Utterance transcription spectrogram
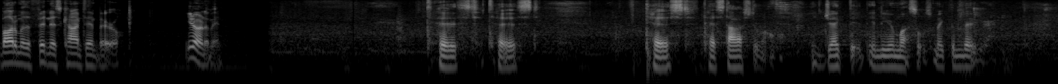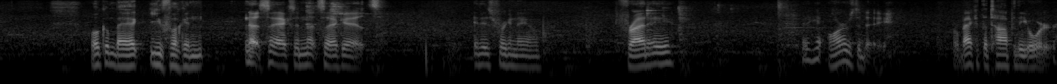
Bottom of the fitness content barrel. You know what I mean. Test, test, test, testosterone. Inject it into your muscles, make them bigger. Welcome back, you fucking nutsacks and nutsackettes. It is friggin' damn Friday. I hit arms today. We're back at the top of the order.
